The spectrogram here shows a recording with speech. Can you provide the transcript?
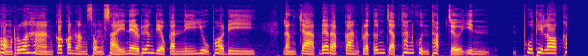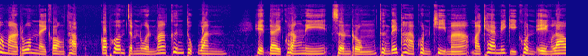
ของรั้วหารก็กำลังสงสัยในเรื่องเดียวกันนี้อยู่พอดี หลังจากได้รับการกระตุ้นจากท่านขุนทัพเจออิน ผู้ที่ลอบเข้ามาร่วมในกองทัพ ก็เพิ่มจำนวนมากขึ้นทุกวัน เหตุใดครั้งนี้เซินหลงถึงได้พาคนขี่ม้ามาแค่ไม่กี่คนเองเล่า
